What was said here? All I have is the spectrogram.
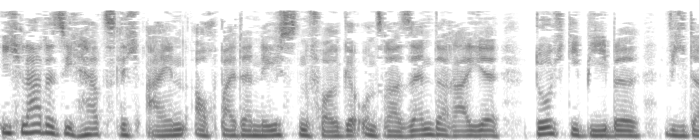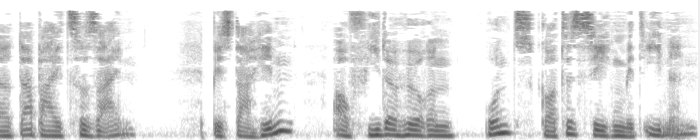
Ich lade Sie herzlich ein, auch bei der nächsten Folge unserer Sendereihe durch die Bibel wieder dabei zu sein. Bis dahin, auf Wiederhören und Gottes Segen mit Ihnen.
